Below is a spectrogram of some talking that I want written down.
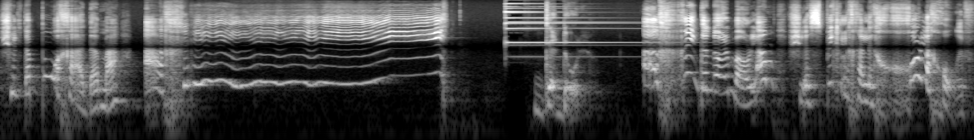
של תפוח האדמה הכי גדול. הכי גדול בעולם שיספיק לך לכל החורף.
